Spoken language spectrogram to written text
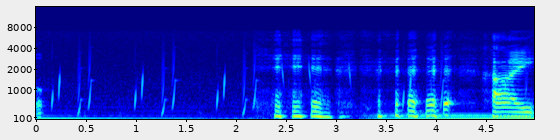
Oh. Hi.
